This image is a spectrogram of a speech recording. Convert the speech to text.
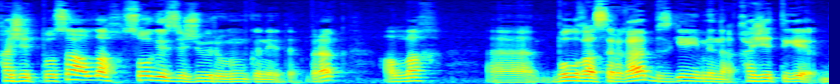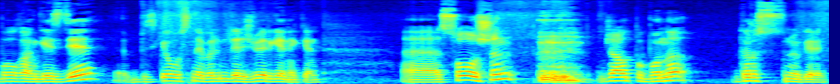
қажет болса аллах сол кезде жіберуі мүмкін еді. Бірақ аллах ә, бұл ғасырға бізге именно қажеттіге болған кезде бізге осындай білімдер жіберген екен. Ә, сол үшін жалпы бұны дұрыс түсіну керек.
